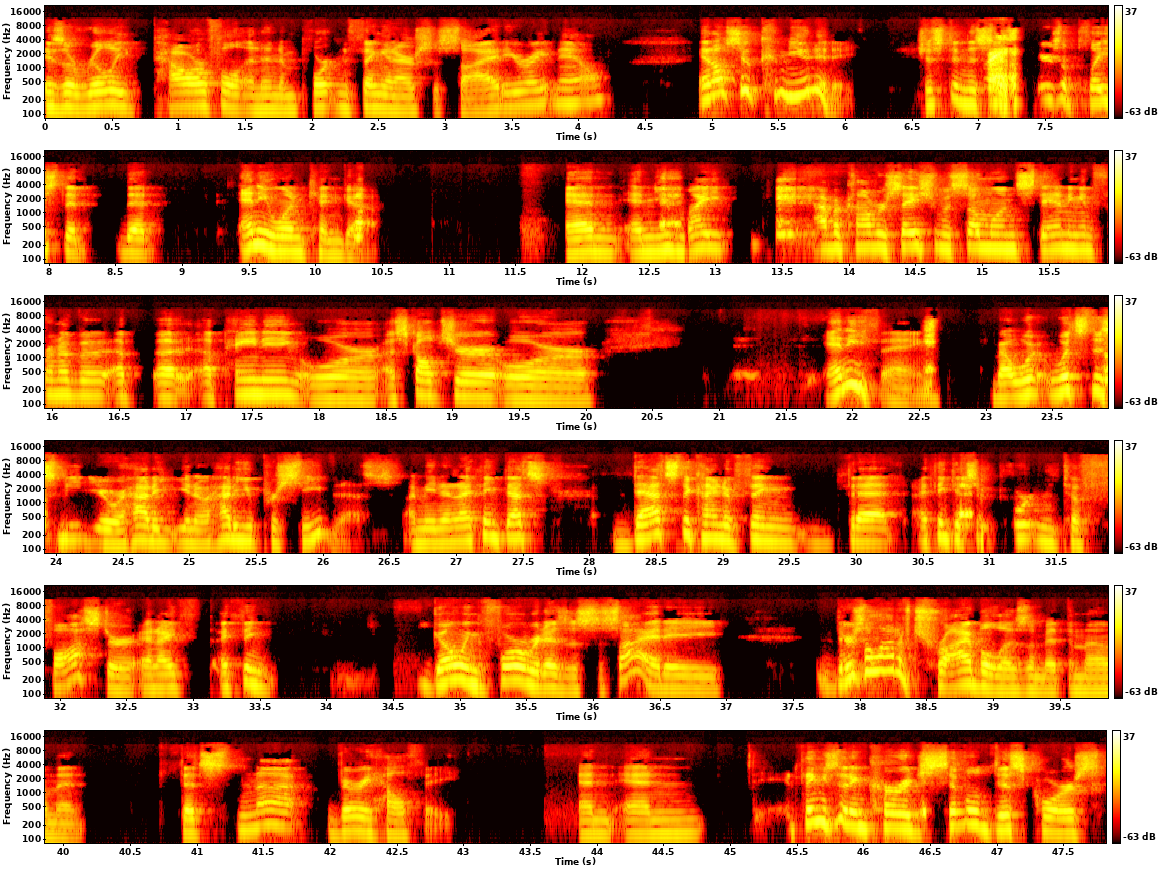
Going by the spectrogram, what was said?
is a really powerful and an important thing in our society right now. And also community. Just in the sense right. here's a place that that anyone can go. And and you might have a conversation with someone standing in front of a, a, a painting or a sculpture or anything. About what, what's this you or how do you know how do you perceive this? I mean and i think that's that's the kind of thing that I think it's important to foster. And I, I think going forward as a society, there's a lot of tribalism at the moment that's not very healthy. And, and things that encourage civil discourse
